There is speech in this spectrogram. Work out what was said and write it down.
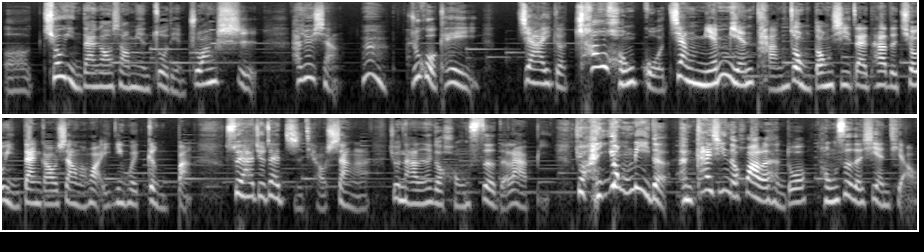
呃蚯蚓蛋糕上面做点装饰，他就想。嗯，如果可以加一个超红果酱绵绵糖这种东西在他的蚯蚓蛋糕上的话，一定会更棒。所以他就在纸条上啊，就拿着那个红色的蜡笔，就很用力的、很开心的画了很多红色的线条，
